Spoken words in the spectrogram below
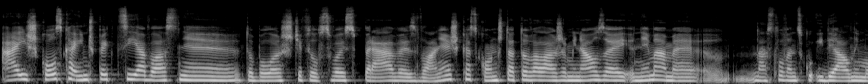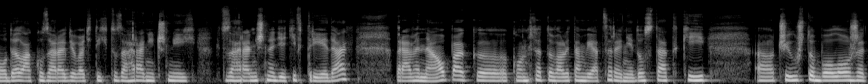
aj školská inšpekcia vlastne, to bolo ešte v svojej správe z Vlaneška, skonštatovala, že my naozaj nemáme e, na Slovensku ideálny model, ako zaraďovať týchto zahraničných, týchto zahraničné deti v triedach. Práve naopak e, konštatovali tam viaceré nedostatky. E, či už to bolo, že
